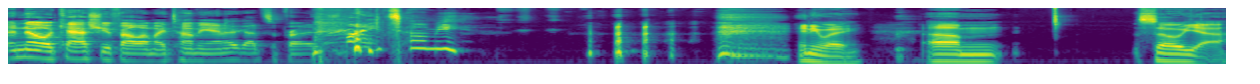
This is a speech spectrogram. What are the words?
Uh, no, a cashew fell on my tummy and I got surprised. My tummy. anyway, um, so yeah,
